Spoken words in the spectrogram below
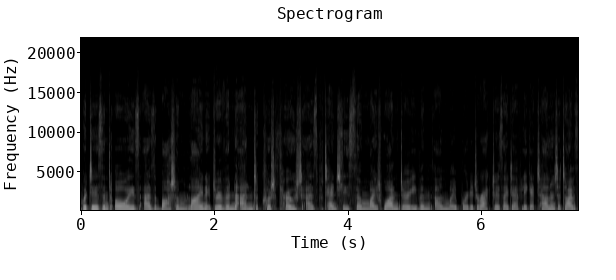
which isn't always as bottom line driven and cutthroat as potentially some might want, or even on my board of directors, I definitely get challenged at times,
